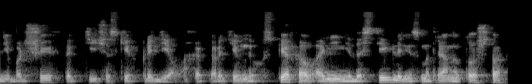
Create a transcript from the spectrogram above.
небольших тактических пределах. Оперативных успехов они не достигли, несмотря на то, что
